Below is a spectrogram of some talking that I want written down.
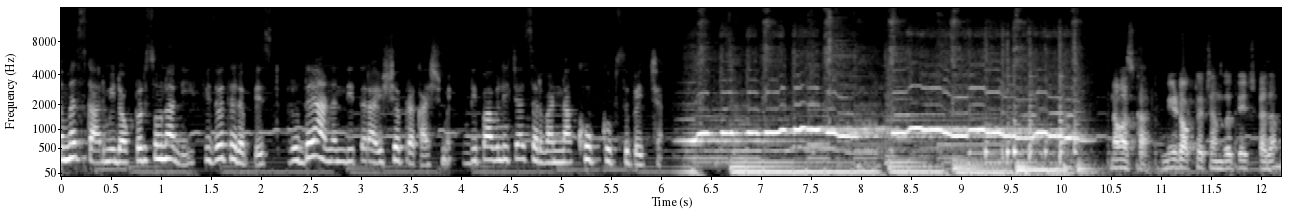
नमस्कार मी डॉक्टर सोनाली फिजिओथेरपिस्ट. हृदय आनंदी तर आयुष्य प्रकाशमय. दीपावलीच्या सर्वांना खूप खूप शुभेच्छा. नमस्कार मी doctor Chandratej Kadam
